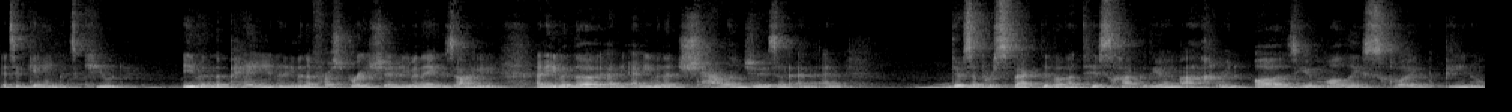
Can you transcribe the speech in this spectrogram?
It's a game. It's cute. Even the pain and even the frustration and even the anxiety and even the and, and even the challenges and, and, and there's a perspective of a tischak liyam achrin. Oz yimali pinu.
